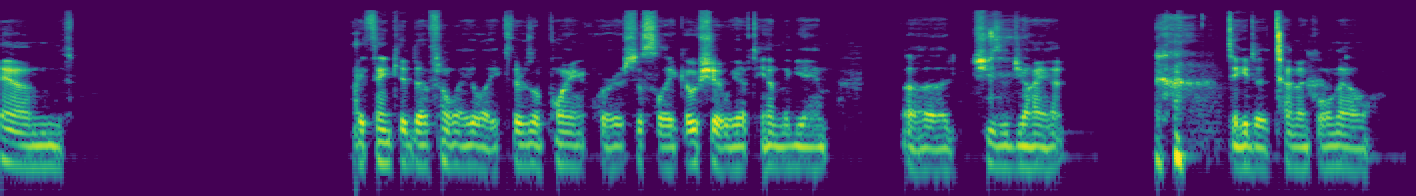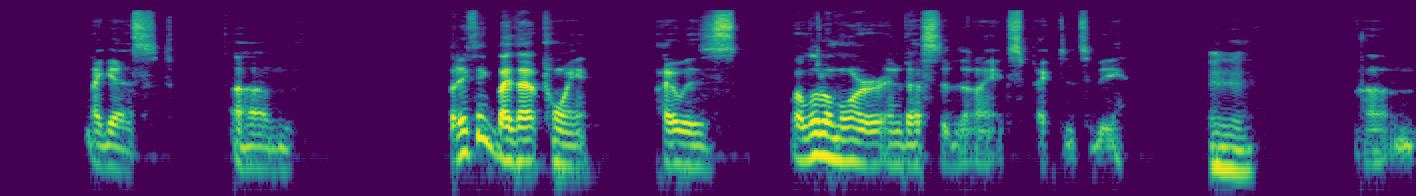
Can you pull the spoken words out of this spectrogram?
mm. and I think it definitely like there's a point where it's just like, oh shit, we have to end the game. Uh, she's a giant data tentacle now, I guess. Um, but I think by that point, I was a little more invested than I expected to be. Mm-hmm. Um,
